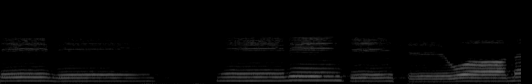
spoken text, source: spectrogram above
黎明，你临近是我们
